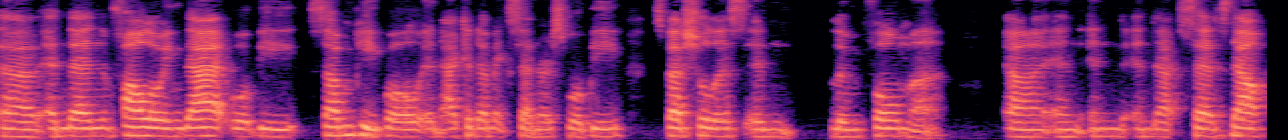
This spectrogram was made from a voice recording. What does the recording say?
uh, and then following that will be some people in academic centers will be specialists in lymphoma, uh, and in, in that sense. Now,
